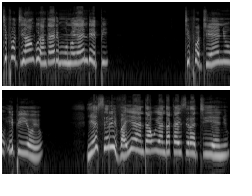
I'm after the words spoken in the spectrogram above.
tipoti yangu yanga iri muno yaendepi tipoti yenyu ipi iyoyo? Yesirivha iye yandauya ndakaisira tii yenyu.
